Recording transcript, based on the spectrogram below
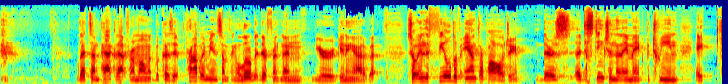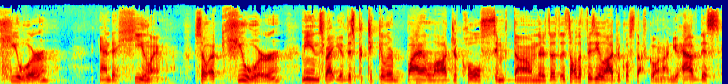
let's unpack that for a moment because it probably means something a little bit different than you're getting out of it. So, in the field of anthropology, there's a distinction that they make between a cure and a healing. So, a cure means, right, you have this particular biological symptom. There's, it's all the physiological stuff going on. You have this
